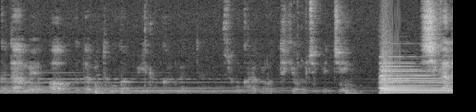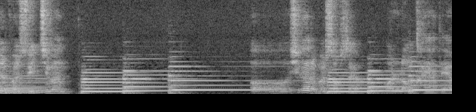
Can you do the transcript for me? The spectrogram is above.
그 다음에 어, 그 다음에 도가 위로 가면 돼 손가락을 어떻게 움직일지? 시간을 벌 수 있지만 어, 시간을 벌 수 없어요. 얼른 가야 돼요.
